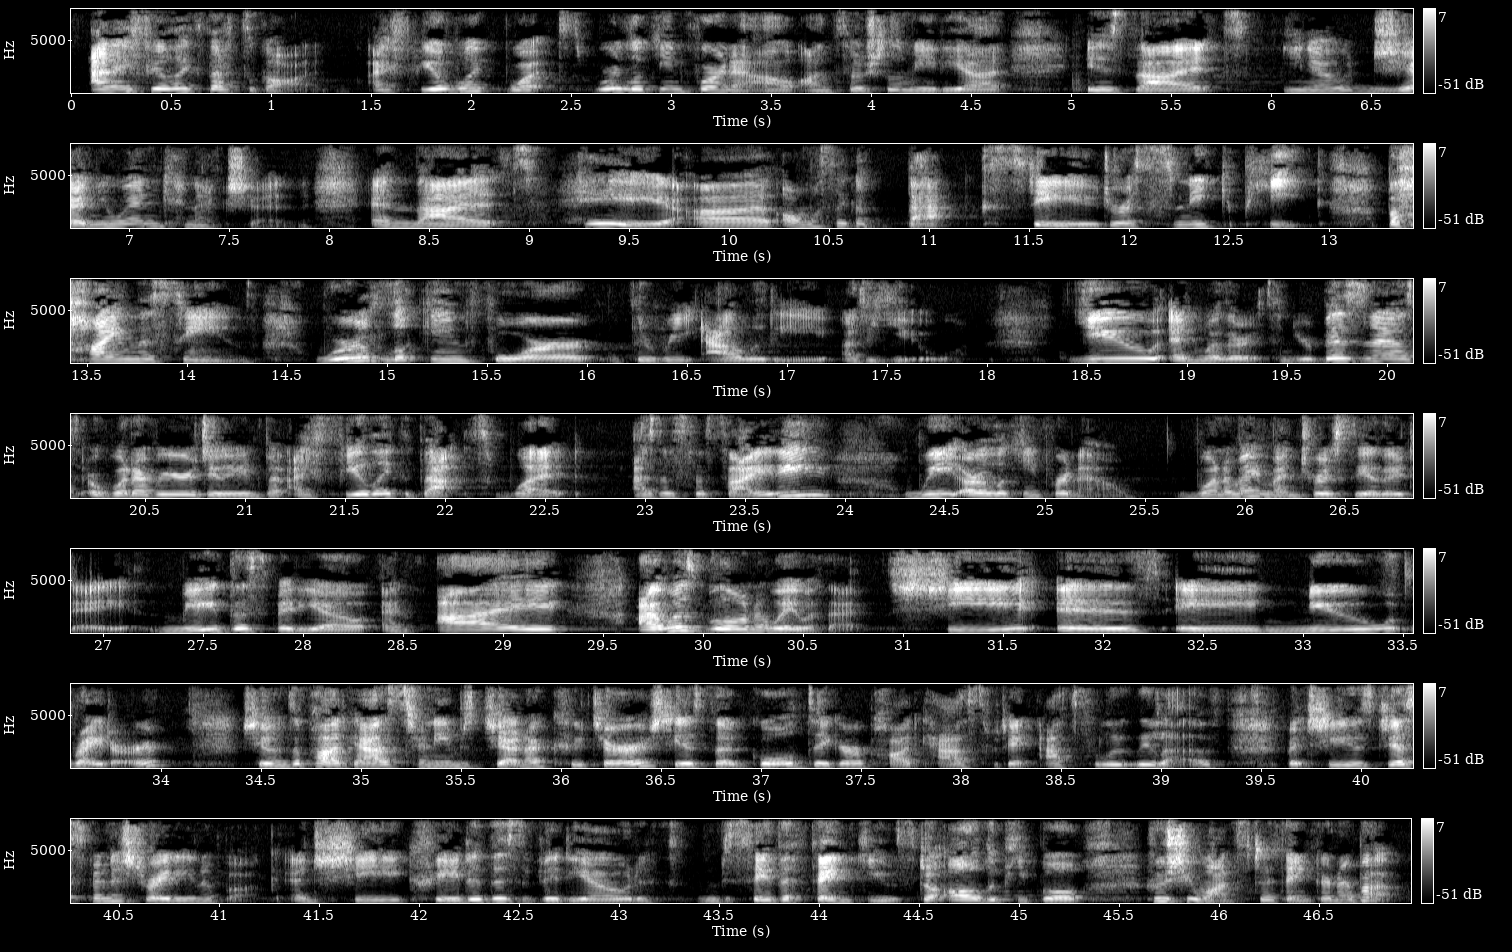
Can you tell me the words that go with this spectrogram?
And I feel like that's gone. I feel like what we're looking for now on social media is that, you know, genuine connection and that, hey, uh, almost like a backstage or a sneak peek behind the scenes. We're looking for the reality of you. You and whether it's in your business or whatever you're doing, but I feel like that's what, as a society, we are looking for now one of my mentors the other day made this video and I I was blown away with it. She is a new writer. She owns a podcast. Her name's Jenna Kutcher. She has the Goal Digger podcast, which I absolutely love. But she has just finished writing a book and she created this video to say the thank yous to all the people who she wants to thank in her book.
